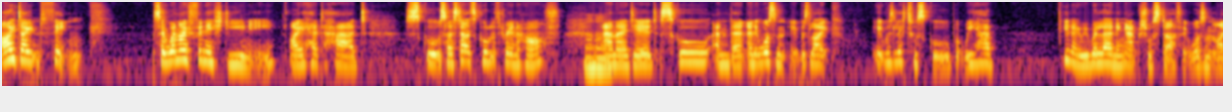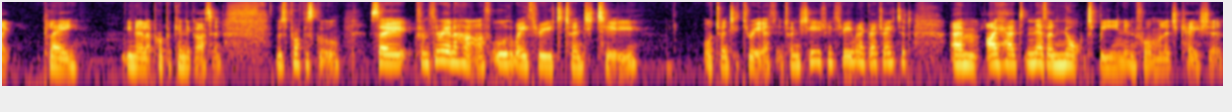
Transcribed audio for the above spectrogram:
I don't think. So when I finished uni, I had had school. So I started school at three and a half, mm-hmm. and I did school, and then, and it wasn't. It was like it was little school, but we had, you know, we were learning actual stuff. It wasn't like play you know, like proper kindergarten. It was proper school. So from three and a half all the way through to 22 or 23, I think 22, 23 when I graduated, um, I had never not been in formal education.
